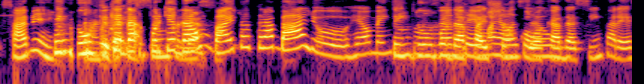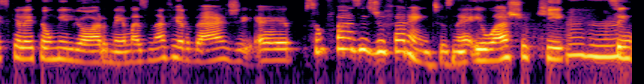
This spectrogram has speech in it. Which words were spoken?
sabe? Sem dúvida. Porque dá, porque dá um baita trabalho, realmente. Sem dúvida, a paixão relação... colocada assim parece que ela é tão melhor, né? Mas, na verdade, é, são fases diferentes, né? Eu acho que uhum. sem,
